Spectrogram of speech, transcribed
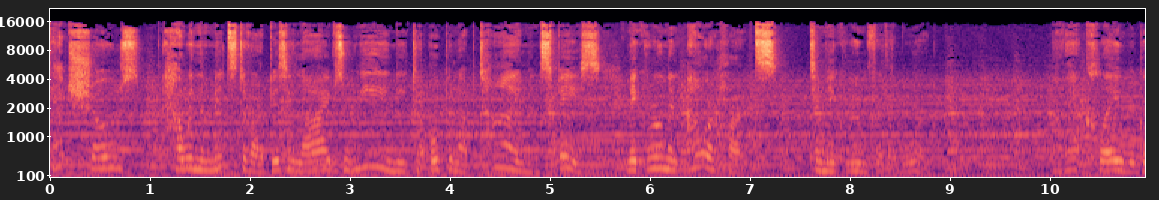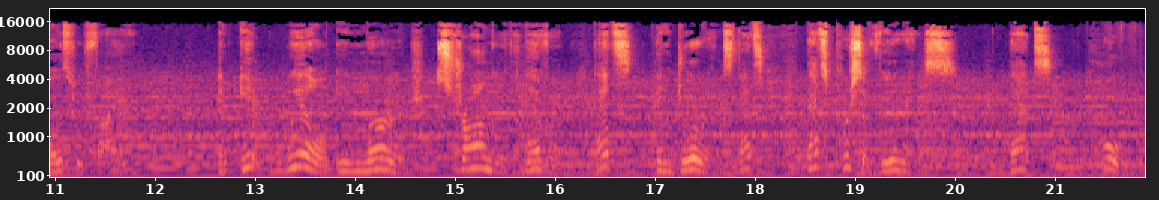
That shows how, in the midst of our busy lives, we need to open up time and space, make room in our hearts to make room for the Lord. Now, that clay will go through fire and it will emerge stronger than ever. That's endurance. That's that's perseverance. That's hope.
